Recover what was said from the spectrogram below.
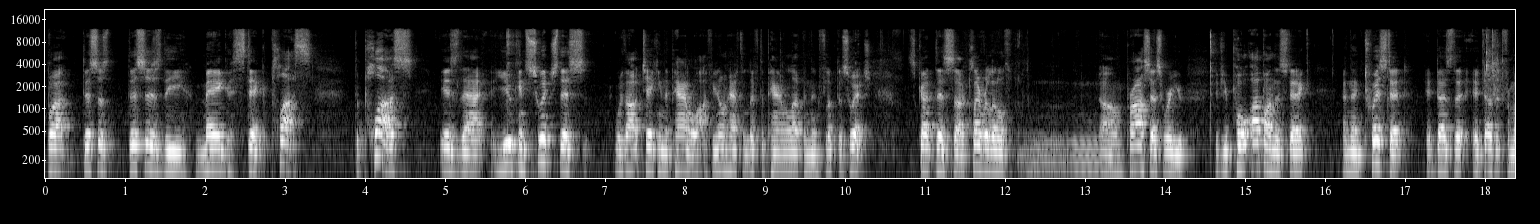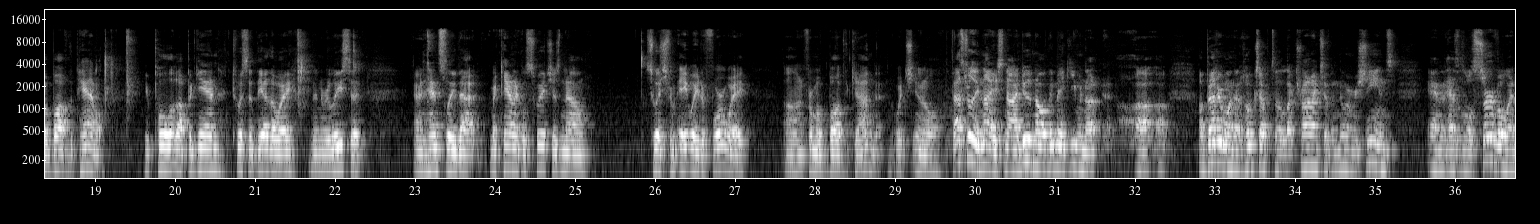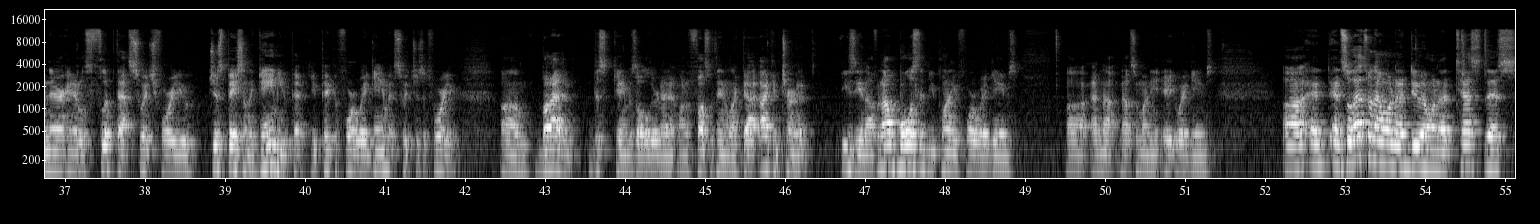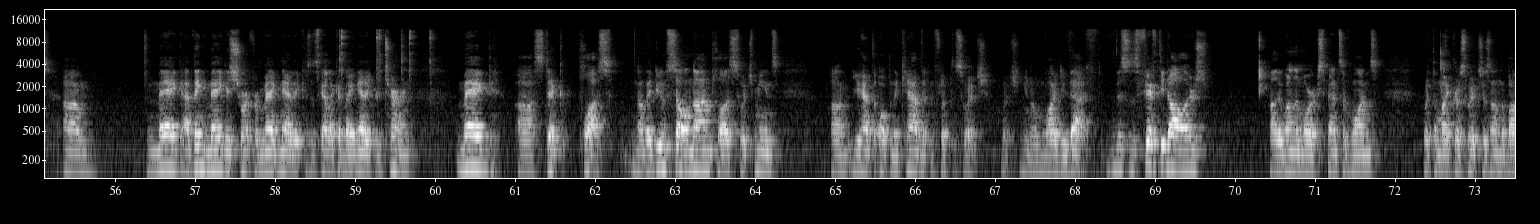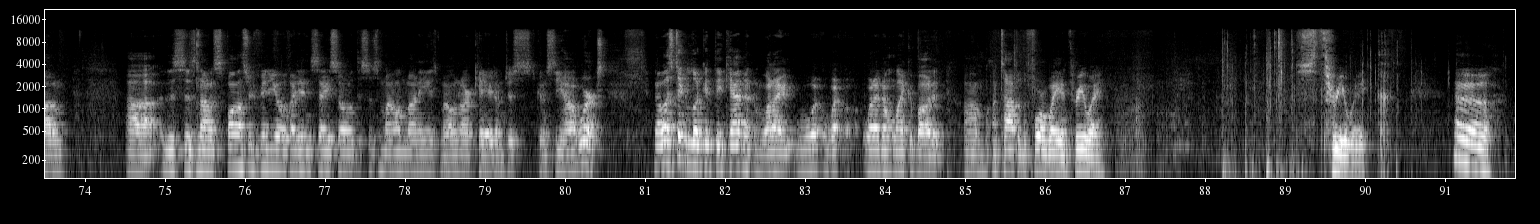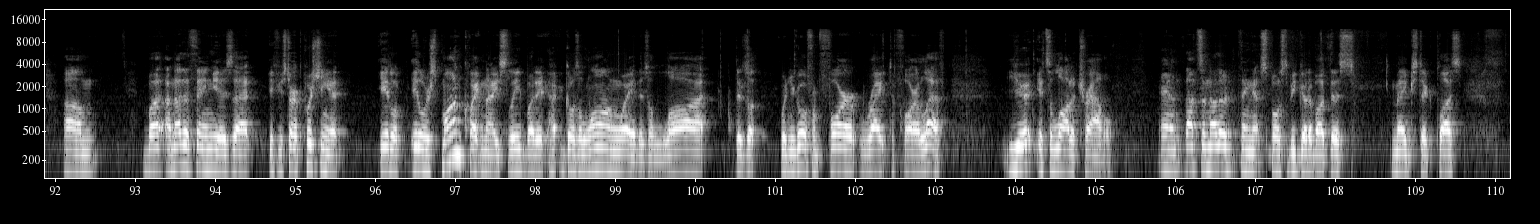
But this is this is the Mag Stik Plus. The plus is that you can switch this without taking the panel off. You don't have to lift the panel up and then flip the switch. It's got this uh, clever little um, process where you, if you pull up on the stick and then twist it, it does the it does it from above the panel you pull it up again, twist it the other way, then release it. And hensely that mechanical switch is now switched from 8-way to 4-way uh, from above the cabinet, which, you know, that's really nice. Now, I do know they make even a, a, a better one that hooks up to the electronics of the newer machines, and it has a little servo in there, and it'll flip that switch for you just based on the game you pick. You pick a four-way game, it switches it for you. Um, but I didn't, this game is older, and I didn't want to fuss with anything like that. I can turn it easy enough, and I'll mostly be playing four-way games uh, and not, not so many eight-way games. Uh, and, and so that's what I want to do. I want to test this um, Mag. I think Mag is short for magnetic because it's got like a magnetic return. Mag uh, Stik Plus. Now they do sell a non-plus, which means um, you have to open the cabinet and flip the switch. Which you know why do that? This is fifty dollars. Probably one of the more expensive ones with the micro switches on the bottom. Uh, this is not a sponsored video if I didn't say so. This is my own money, it's my own arcade. I'm just going to see how it works. Now let's take a look at the cabinet and what I what what, what I don't like about it um, on top of the four-way and three-way. Three-way. Oh. Um, but another thing is that if you start pushing it, it'll it'll respond quite nicely, but it, it goes a long way. There's a lot. There's a when you go from far right to far left you, it's a lot of travel. And that's another thing that's supposed to be good about this Mag Stik Plus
